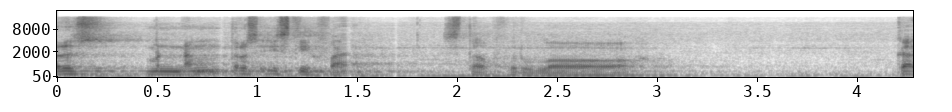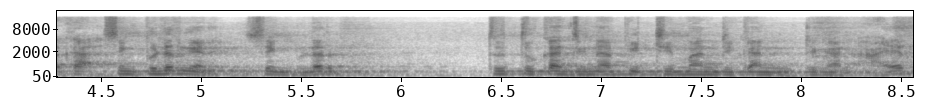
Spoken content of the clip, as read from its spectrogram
Terus menang terus istighfar. Astagfirullah. Gak gak sing bener ngene, sing bener Dudu kanjeng Nabi dimandikan dengan air,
